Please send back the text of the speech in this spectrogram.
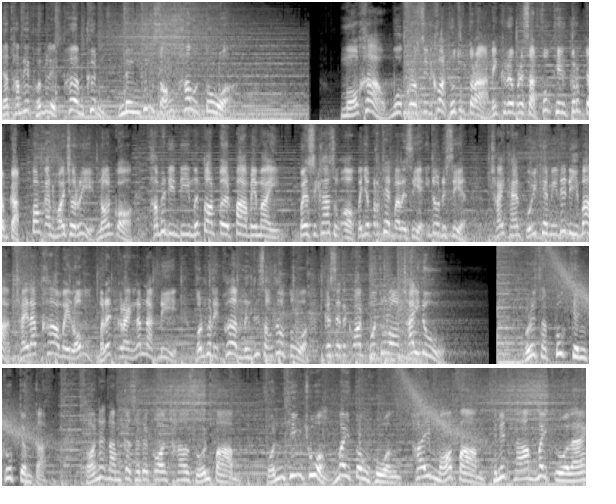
จะทำให้ผลผลิตเพิ่มขึ้น 1-2 เท่าตัว หมอข้าวบวกโกรซิลิคอนทุกตราในเครือบริษัทฟุกเทียนกรุ๊ปจำกัดป้องกันหอยเชอรี่นอนก่อทำให้ดินดีเหมือนตอนเปิดป่าใหม่ๆ เป็นสินค้าส่งออกไปยังประเทศมาเลเซีย อินโดนีเซีย ใช้แทนปุ๋ยเคมีได้ดีมาก ใช้แล้วข้าวไม่ล้ม เมล็ดแกร่งน้ำหนักดี ผลผลิตเพิ่ม 1-2 เท่าตัว เกษตรกรควรทดลองใช้ดู บริษัทฟุกเทียนกรุ๊ปจำกัด ขอแนะนำเกษตรกรชาวสวนปาล์มฝนทิ้งช่วงไม่ต้องห่วง ใช้หมอปาล์มชนิดน้ำไม่กลัวแรง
